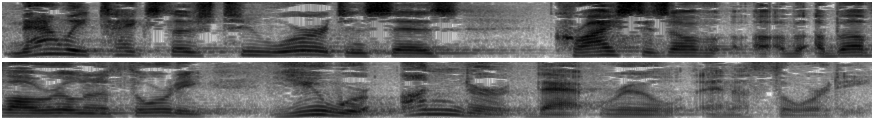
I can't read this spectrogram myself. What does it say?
Now he takes those two words and says, Christ is above all rule and authority. You were under that rule and authority.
